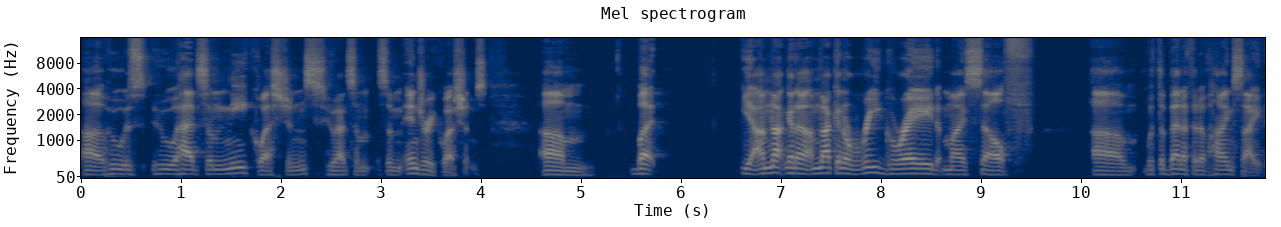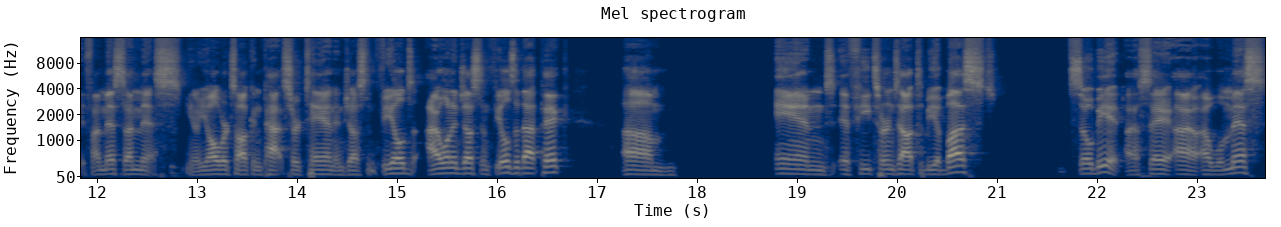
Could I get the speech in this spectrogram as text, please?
uh, who was who had some knee questions, who had some some injury questions. Um, but yeah, I'm not gonna I'm not gonna regrade myself um, with the benefit of hindsight. If I miss, I miss. You know, y'all were talking Pat Surtain and Justin Fields. I wanted Justin Fields at that pick. Um, and if he turns out to be a bust, so be it. I'll say I, I will miss.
